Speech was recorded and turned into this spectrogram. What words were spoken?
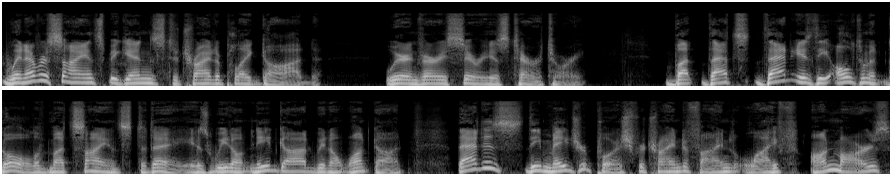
whenever science begins to try to play God, we're in very serious territory. But that's that is the ultimate goal of much science today is we don't need God, we don't want God. That is the major push for trying to find life on Mars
